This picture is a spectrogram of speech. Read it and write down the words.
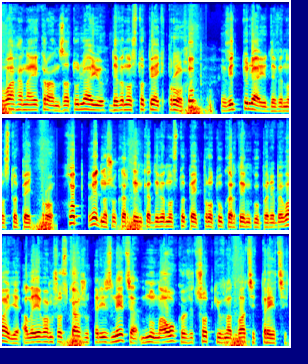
Увага на екран. Затуляю 95 Pro. Хоп, відтуляю 95 Pro. Хоп, видно, що картинка 95 Pro ту картинку перебиває, але я вам що скажу, різниця ну на око відсотків на 20-30.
